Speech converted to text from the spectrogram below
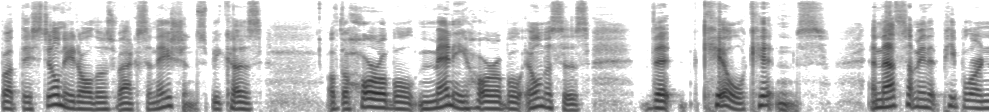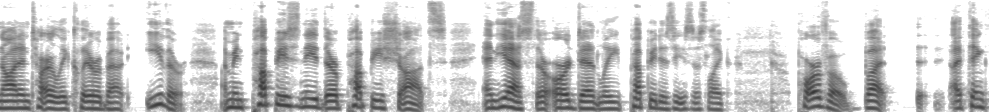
but they still need all those vaccinations because of the horrible, many horrible illnesses that kill kittens. And that's something that people are not entirely clear about either. I mean, puppies need their puppy shots. And yes, there are deadly puppy diseases like parvo, but uh, I think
